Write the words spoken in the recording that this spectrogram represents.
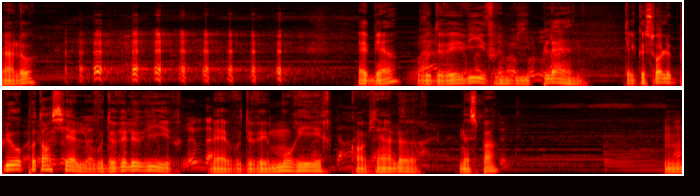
Allô? Eh bien, vous devez vivre une vie pleine, quel que soit le plus haut potentiel, vous devez le vivre, mais vous devez mourir quand vient l'heure, n'est-ce pas? Hmm?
